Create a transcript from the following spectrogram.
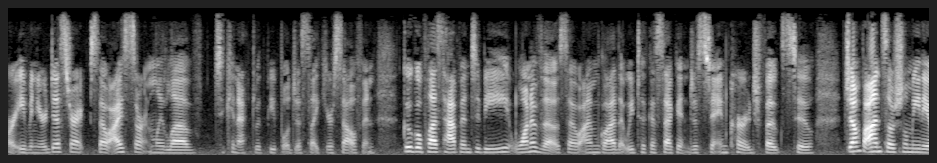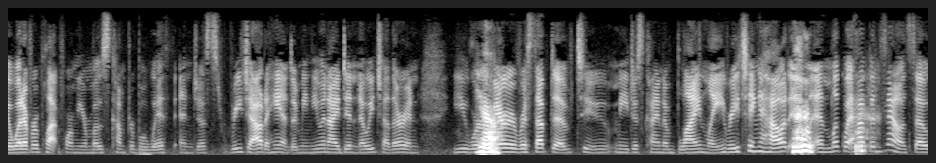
or even your district. So I certainly love to connect with people just like yourself. And Google Plus happened to be one of those. So I'm glad that we took a second just to encourage folks to jump on social media, whatever platform you're most comfortable with, and just reach out a hand. I mean, you and I didn't know each other, and you were yeah. very receptive to me just kind of blindly reaching out and, and look what happens now so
